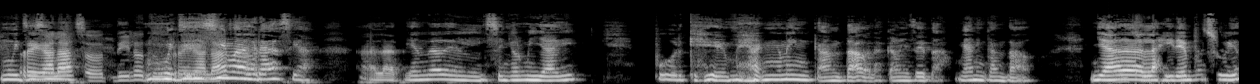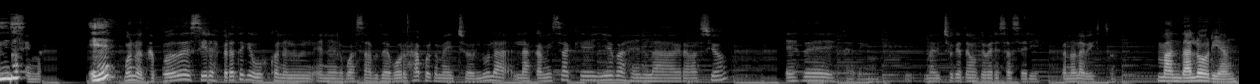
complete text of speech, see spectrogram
regalazo, dilo tú. Muchísimas gracias a la tienda del señor Miyagi porque me han encantado las camisetas, me han encantado. Ya las iré subiendo. ¿Eh? Bueno, te puedo decir, espérate que busco en el, en el WhatsApp de Borja porque me ha dicho, Lula, la camisa que llevas en la grabación es de... Espérate, me ha dicho que tengo que ver esa serie, que no la he visto. Mandalorian.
